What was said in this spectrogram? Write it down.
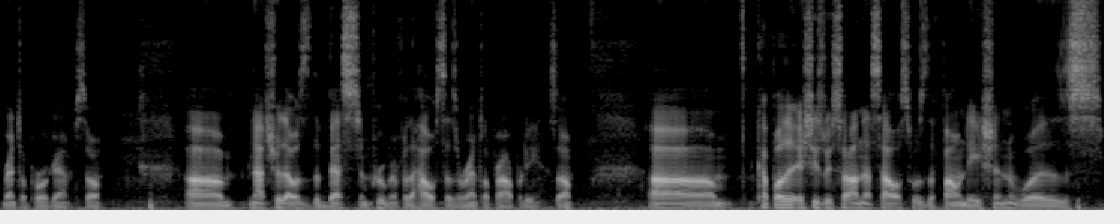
rental program. So, um, not sure that was the best improvement for the house as a rental property. So, um, a couple other issues we saw in this house was the foundation was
